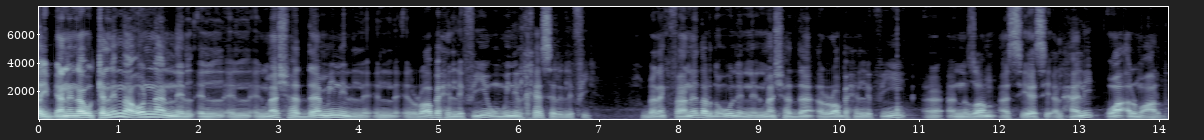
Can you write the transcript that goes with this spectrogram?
طيب يعني لو اتكلمنا قلنا إن ال- ال- ال- المشهد ده مين ال- ال- الرابح اللي فيه ومين الخاسر اللي فيه؟ بالك فهنقدر نقول إن المشهد ده الرابح اللي فيه آه، النظام السياسي الحالي والمعارضة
